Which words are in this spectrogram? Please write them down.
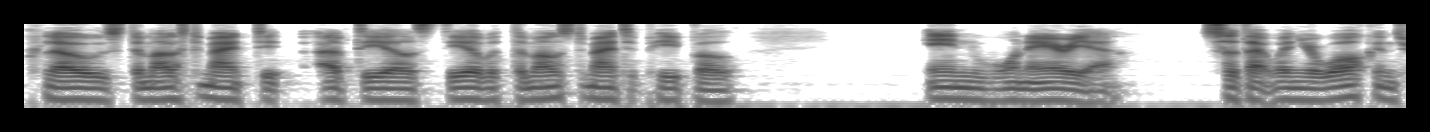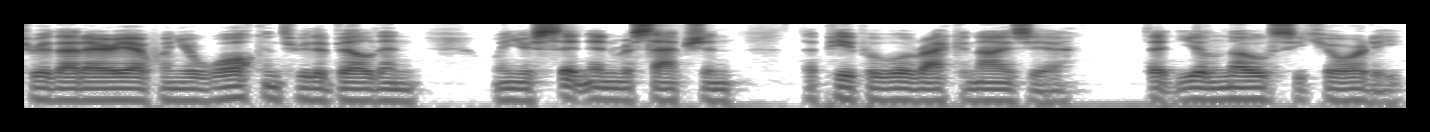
close the most amount of deals, deal with the most amount of people in one area so that when you're walking through that area, when you're walking through the building, when you're sitting in reception, that people will recognize you, that you'll know security,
